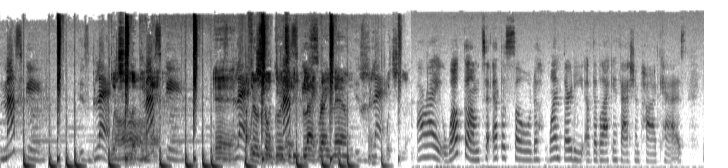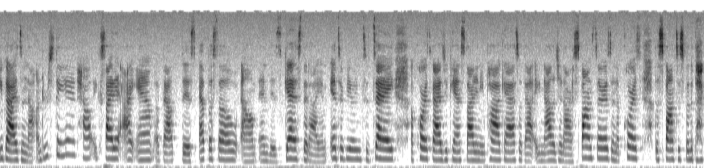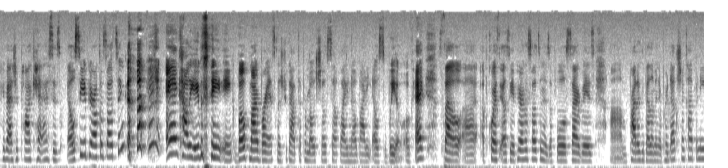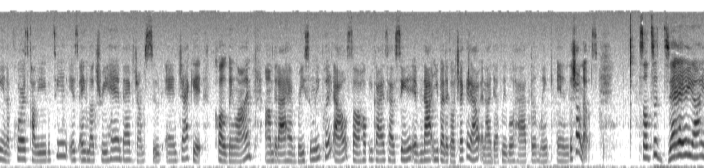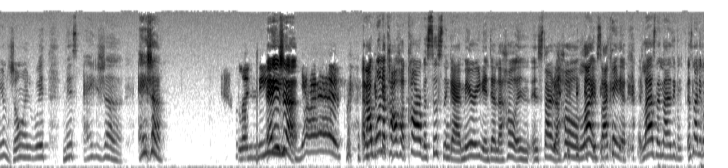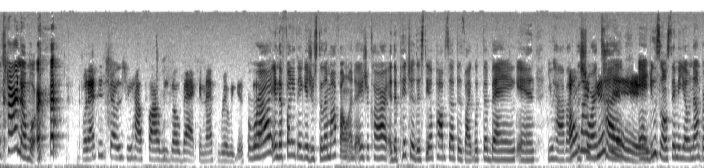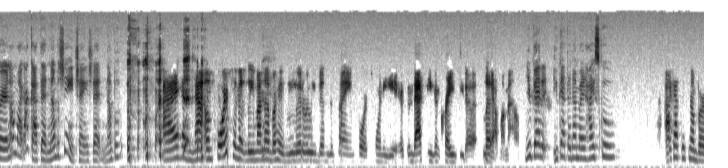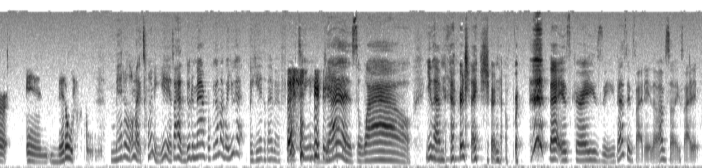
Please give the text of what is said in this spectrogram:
My skin is black. What you looking My at? skin Yeah, black. I feel so looking good to be black right now. is black. What you look- All right, welcome to episode 130 of the Black and Fashion Podcast. You guys do not understand how excited I am about this episode um, and this guest that I am interviewing today. Of course, guys, you can't start any podcast without acknowledging our sponsors. And of course, the sponsors for the Black and Fashion Podcast is LC Apparel Consulting and Kali Aberdeen Inc. Both my brands because you got to promote yourself like nobody else will, okay? So, uh, of course, LC Apparel Consulting is a full service um, product development and production company. And of course, Kali Aberdeen is a luxury handbag, jumpsuit, and jacket clothing line um, that I have recently put out. So, I hope you guys have seen it. If not, you better go check it out. And I definitely will have the link in the show notes. So, today I am joined with Miss Asia. Asia! Lanice. Asia! Yes. And I want to call her Car, but sister got married and done the whole and, and started a whole life. So I can't. Last name not even. It's not even Car no more. well, that just shows you how far we go back, and that's really good. Stuff. right. And the funny thing is, you're still in my phone under Asia Car. And the picture that still pops up is like with the bang, and you have like Oh the shortcut. goodness. And you was gonna send me your number, and I'm like, I got that number. She ain't changed that number. I have not. Unfortunately, my number has literally been the same for 20 years, and that's even crazy to let out my mouth. you got it. You got that number in high school. I got this number in middle school. Middle, I'm like 20 years. I had to do the math real quick. I'm like, well, you had, but yeah, because I've been 14. yes, wow. You have never changed your number. that is crazy. That's exciting, though. I'm so excited.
